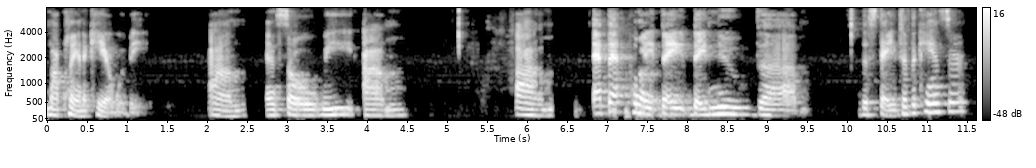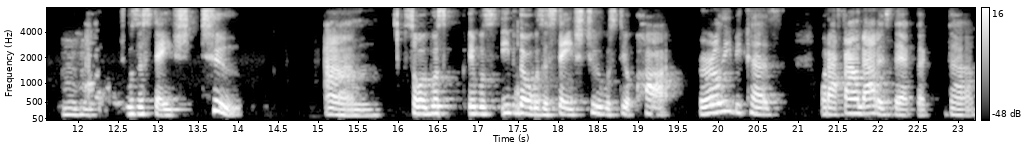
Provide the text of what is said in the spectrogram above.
my plan of care would be. Um, and so we, um, um, at that point, they they knew the the stage of the cancer, mm-hmm. uh, which was a stage two. Um, so it was it was even though it was a stage two, it was still caught early because what I found out is that the the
